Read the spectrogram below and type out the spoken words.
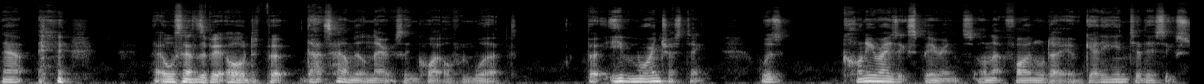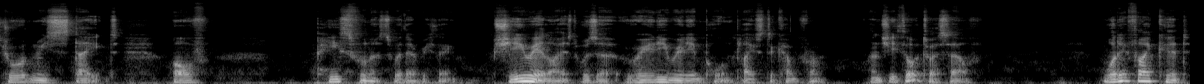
Now, It all sounds a bit odd, but that's how Milton Erickson quite often worked. But even more interesting was Connirae's experience on that final day of getting into this extraordinary state of peacefulness with everything. She realized was a really, really important place to come from. And she thought to herself, what if I could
